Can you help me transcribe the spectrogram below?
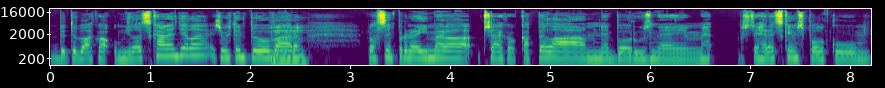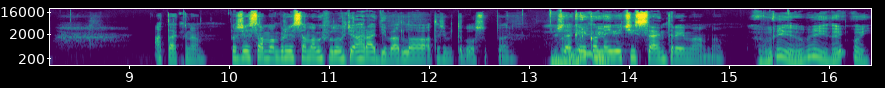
by to byla taková umělecká neděle, že by ten pivovar mm-hmm. vlastně pronajímala třeba jako kapelám nebo různým prostě hereckým spolkům a tak no. Protože sama, protože sama bych potom chtěla hrát divadlo a takže by to bylo super. Takže taky jako největší sen, který mám. No. Dobrý, dobrý, zajímavý.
